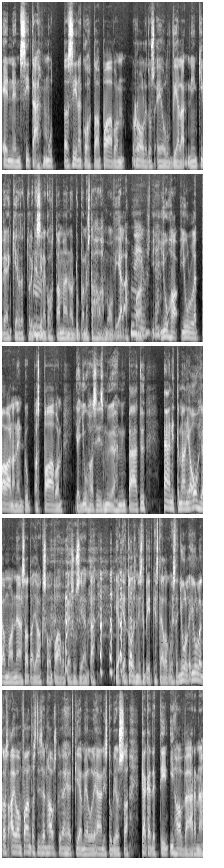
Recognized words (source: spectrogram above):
ennen sitä, mutta siinä kohtaa Paavon roolitus ei ollut vielä niin kiveen kirjoitettu. Eli mm. siinä kohtaa mä en ole dupannut sitä hahmoa vielä, niin vaan Juha Julle Paananen duppas Paavon ja Juha siis myöhemmin päätyi äänittämään ja ohjaamaan nämä sata jaksoa Paavo Pesusientä ja, ja toisen niistä pitkistä elokuvista. Julle, Jullen kanssa aivan fantastisen hauskoja hetkiä. Meillä oli äänistudiossa, käkätettiin ihan vääränä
